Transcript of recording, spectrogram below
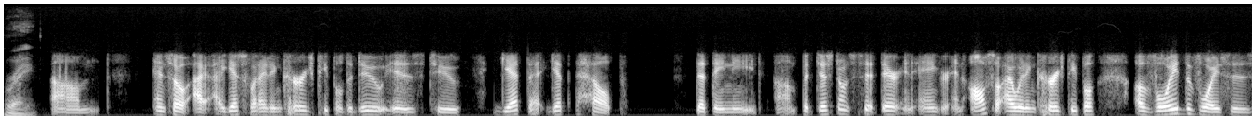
Right. Um, and so I, I guess what I'd encourage people to do is to get that get the help that they need, um, but just don't sit there in anger. And also, I would encourage people avoid the voices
